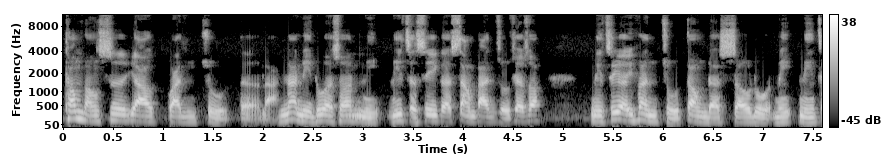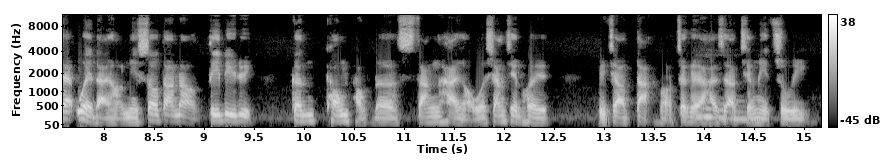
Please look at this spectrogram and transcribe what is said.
通膨是要关注的啦。那你如果说你你只是一个上班族，就是说你只有一份主动的收入，你你在未来哈，你受到那种低利率跟通膨的伤害哦，我相信会比较大哦。这个还是要请你注意。嗯，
